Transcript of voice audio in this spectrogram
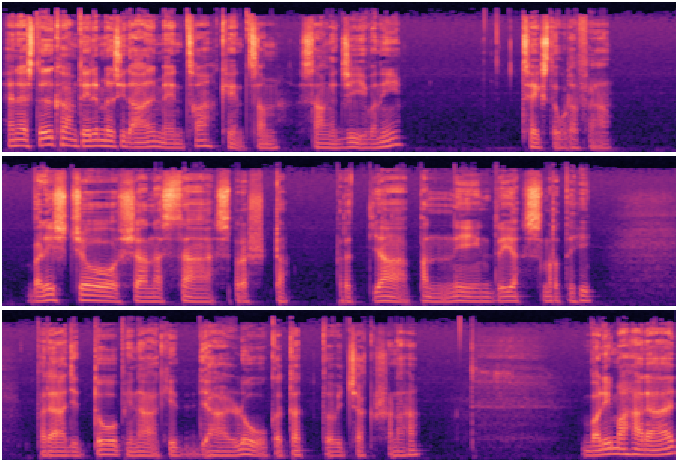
Han afstedkom dette med sit eget mantra, kendt som Sangjivani. Tekst 48. Balishcho Shanasa Sprashta Pratya Panendriya Smrtihi Parajito Pinakidhyaloka Tattva Vichakshanaha. Bali Maharaj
